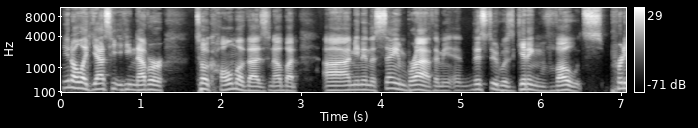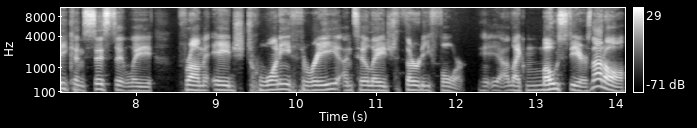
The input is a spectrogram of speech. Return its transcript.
you know, like yes, he he never took home a Vezina but uh, I mean, in the same breath, I mean, this dude was getting votes pretty consistently from age 23 until age 34. He, like most years, not all,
